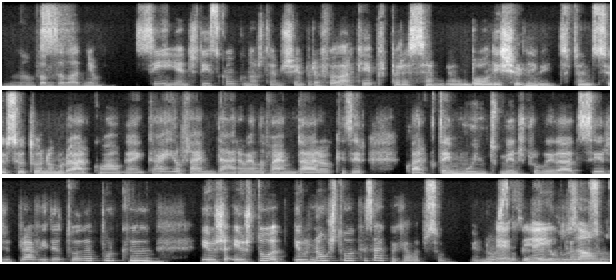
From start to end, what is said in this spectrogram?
não vamos a lado nenhum. Sim, e antes disso, com o que nós estamos sempre a falar, que é a preparação, é um bom discernimento. Portanto, se eu, se eu estou a namorar com alguém que ah, ele vai me dar ou ela vai me dar, ou quer dizer, claro que tem muito menos probabilidade de ser para a vida toda, porque uhum. eu, já, eu, estou a, eu não estou a casar com aquela pessoa. Eu não é, estou a, a ilusão.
